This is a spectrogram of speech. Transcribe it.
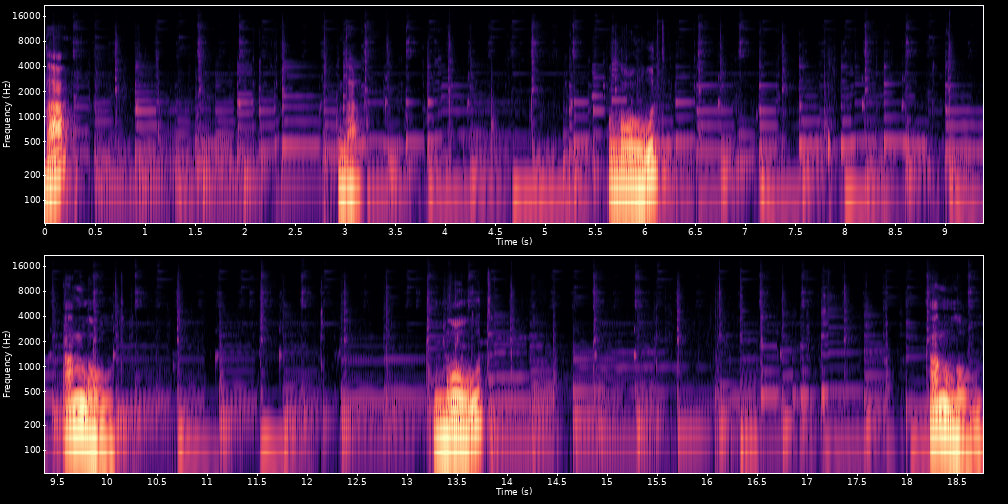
Да? Да. Load. Unload. Load. Unload.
